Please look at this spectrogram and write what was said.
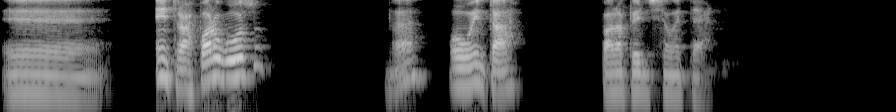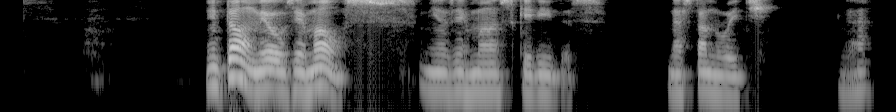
É, entrar para o gozo né? ou entrar para a perdição eterna. Então, meus irmãos, minhas irmãs queridas, nesta noite, né,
